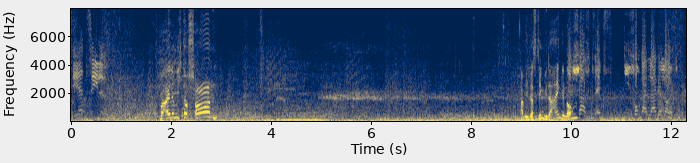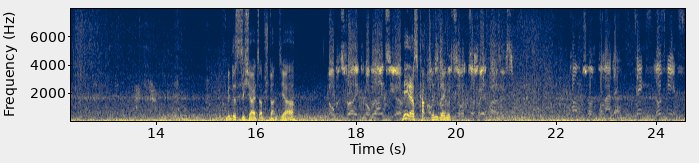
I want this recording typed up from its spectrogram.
Mehr Ziele. Ich beeile mich doch schon! Haben die das Ding wieder eingenommen? Geschafft, 6. Die Funkanlage läuft. Mindestsicherheitsabstand, ja. Noble Strike, Noble 1 hier. Nee, das ist Katrin, sehr gut. Zurück zur Schwertbasis. Kommt schon, Commander. 6. Los geht's.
